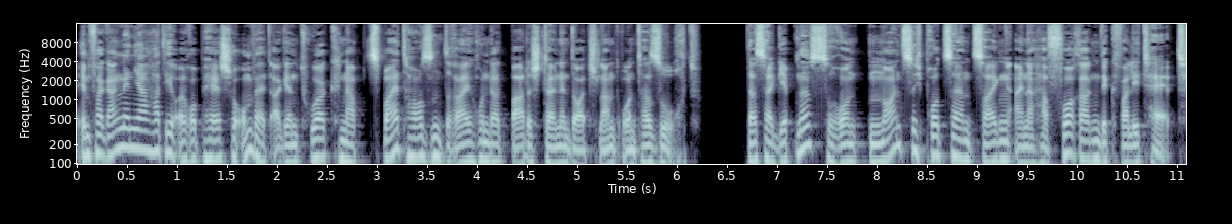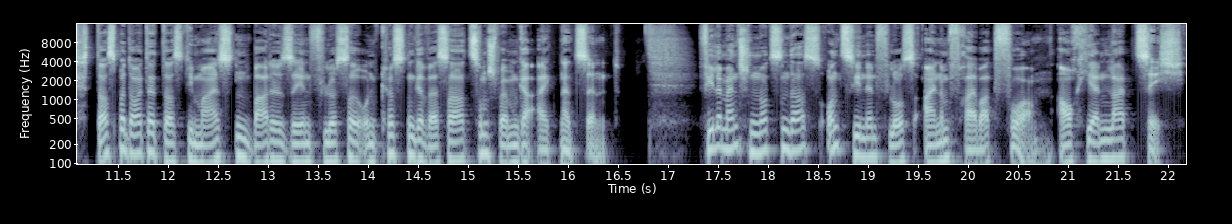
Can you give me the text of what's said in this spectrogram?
Im vergangenen Jahr hat die Europäische Umweltagentur knapp 2300 Badestellen in Deutschland untersucht. Das Ergebnis, rund 90 Prozent zeigen eine hervorragende Qualität. Das bedeutet, dass die meisten Badeseen, Flüsse und Küstengewässer zum Schwimmen geeignet sind. Viele Menschen nutzen das und ziehen den Fluss einem Freibad vor, auch hier in Leipzig.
